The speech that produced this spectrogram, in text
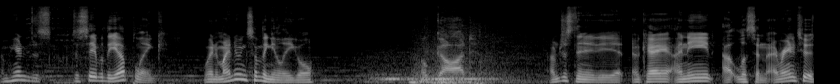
I'm here to dis disable the uplink. Wait, am I doing something illegal? Oh God, I'm just an idiot. Okay, I need. Uh, listen, I ran into a.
